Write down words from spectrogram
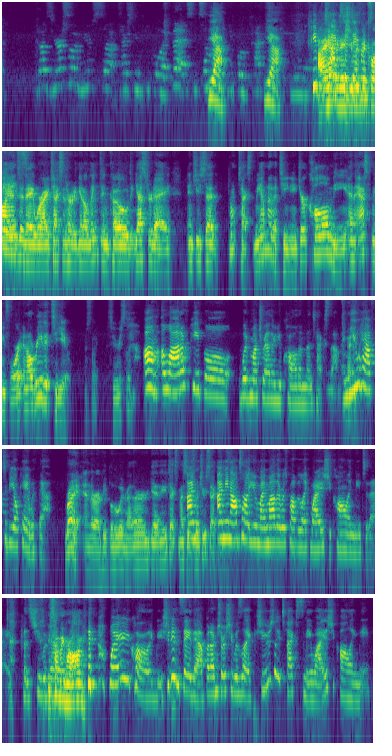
Because you're so used to texting people like this, Yeah. other people text Yeah. People I had an issue with the client speeds. today where I texted her to get a LinkedIn code yesterday, and she said, "Don't text me. I'm not a teenager. Call me and ask me for it, and I'll read it to you." It's like seriously. Um, a lot of people would much rather you call them than text them, and Right. you have to be okay with that. Right. And there are people who would rather get a text message I'm- for two seconds. I mean, I'll tell you, my mother was probably like, "Why is she calling me today?" Because she would. rather- something wrong? Why are you calling me? She didn't say that, but I'm sure she was like, she usually texts me. Why is she calling me?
